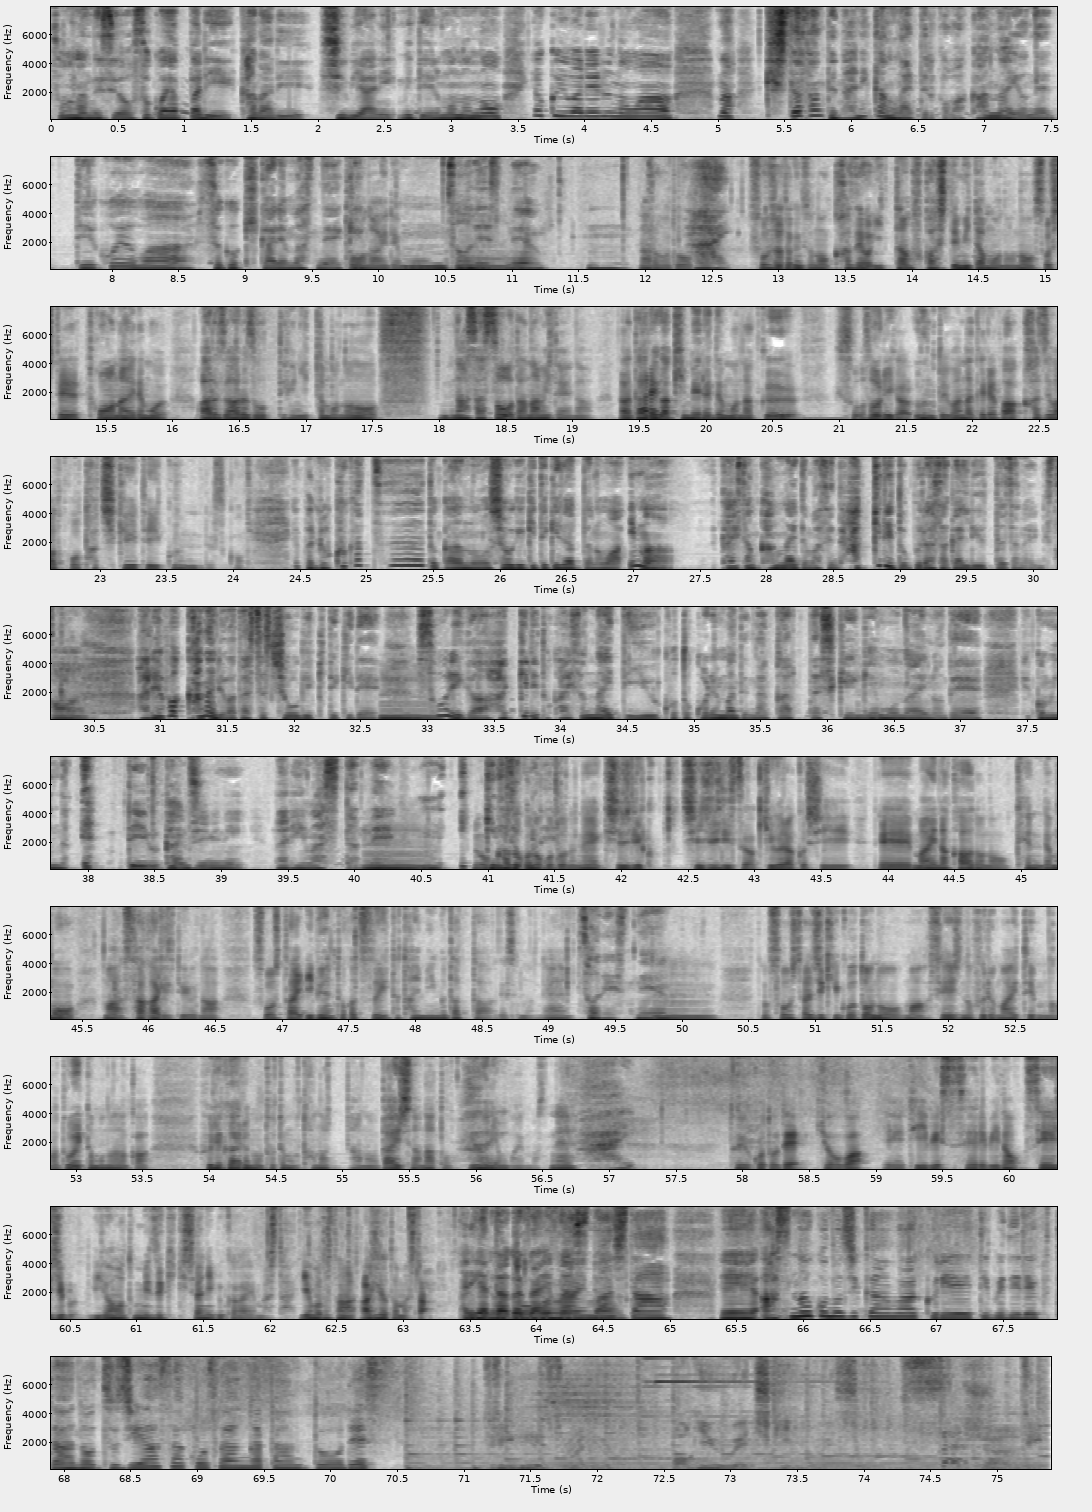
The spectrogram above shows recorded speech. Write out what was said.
そうなんですよ。そこはやっぱりかなりシビアに見ているものの、よく言われるのは、まあ、岸田さんって何考えてるかわかんないよねっていう声はすごく聞かれますね。党内でもうんそうですね。うんなるほど。はい。そうした時にその風を一旦吹かしてみたものの、そして党内でもあるぞあるぞっていうふうに言ったものの、なさそうだなみたいな。誰が決めるでもなく、そ総理がうんと言わなければ風はこう断ち消えていくんですか？やっぱり6月とかあの衝撃的だったのは、今、解散考えてませんってはっきりとぶら下がりで言ったじゃないですか。はいあれはかなり私たち衝撃的で、うん総理がはっきりと解散ないっていうことこれまでなかったし経験もないので、結構みんなえっていう感じになりましたね。うんうん一でも家族のことでね、支持率支持率が急落し、でマイナカードの件でも、まあ、下がりというような、そうしたイベントが続いたタイミングだったですもんね。そうですね。うん、そうした時期ごとの、まあ、政治の振る舞いというものがどういったものなのか振り返るのはとてもたのあの大事だなというふうに思いますね。はい。ということで今日は、えー TBS テレビの政治部岩本瑞希記者に伺いました岩本さんありがとうございました。ありがとうございましたありがとうございましたえー明日のこの時間はクリエイティブディレクターの辻麻子さんが担当です。TBS Radio 荻上チキセッション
